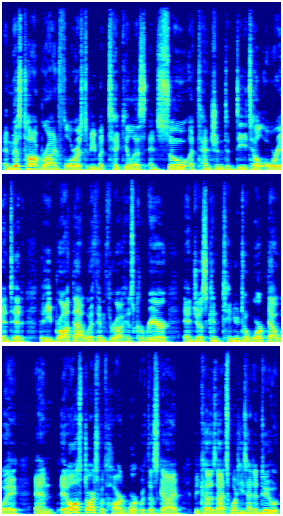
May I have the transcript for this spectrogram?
And this taught Brian Flores to be meticulous and so attention to detail oriented that he brought that with him throughout his career and just continued to work that way. And it all starts with hard work with this guy because that's what he's had to do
